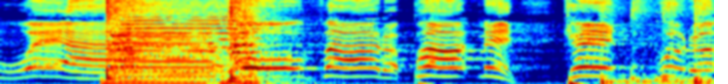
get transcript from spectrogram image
where a four-five apartment can't put a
